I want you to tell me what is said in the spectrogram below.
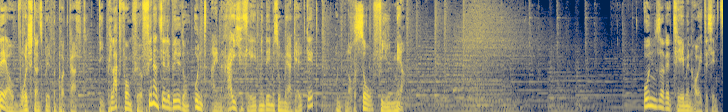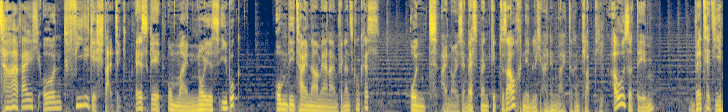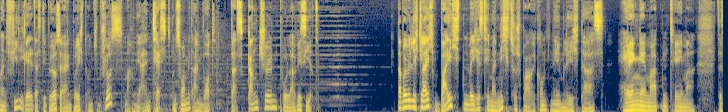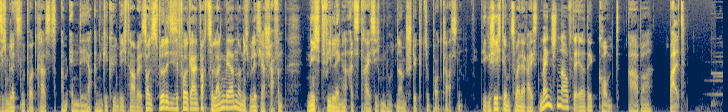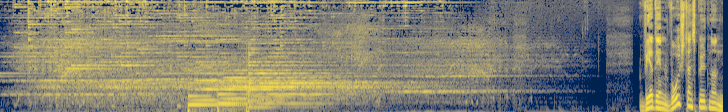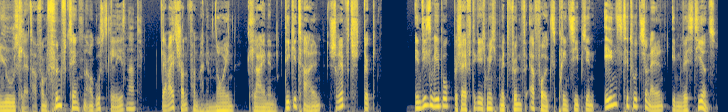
Der Wohlstandsbildner Podcast. Die Plattform für finanzielle Bildung und ein reiches Leben, in dem es um mehr Geld geht und noch so viel mehr. Unsere Themen heute sind zahlreich und vielgestaltig. Es geht um mein neues E-Book, um die Teilnahme an einem Finanzkongress und ein neues Investment gibt es auch, nämlich einen weiteren Klappdeal. Außerdem wettet jemand viel Geld, dass die Börse einbricht und zum Schluss machen wir einen Test und zwar mit einem Wort, das ganz schön polarisiert. Dabei will ich gleich beichten, welches Thema nicht zur Sprache kommt, nämlich das Hängematten-Thema, das ich im letzten Podcast am Ende ja angekündigt habe. Sonst würde diese Folge einfach zu lang werden und ich will es ja schaffen, nicht viel länger als 30 Minuten am Stück zu podcasten. Die Geschichte um zwei der reichsten Menschen auf der Erde kommt aber bald. Wer den Wohlstandsbildner Newsletter vom 15. August gelesen hat, der weiß schon von meinem neuen kleinen digitalen Schriftstück. In diesem E-Book beschäftige ich mich mit fünf Erfolgsprinzipien institutionellen Investierens,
